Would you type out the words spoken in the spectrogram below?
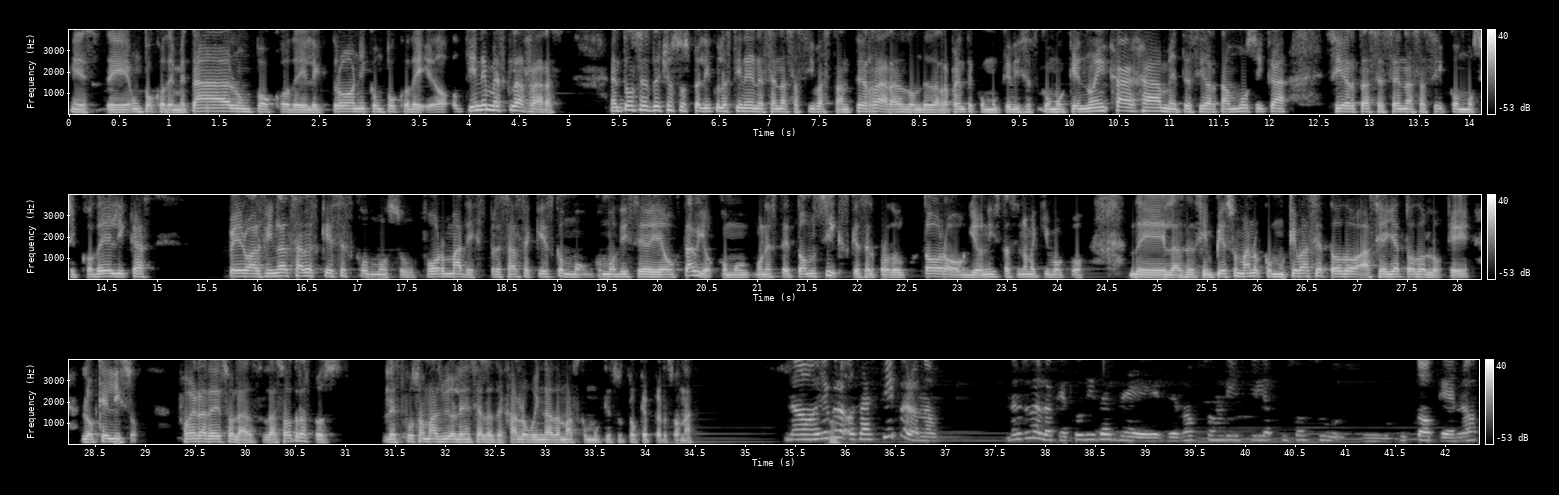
este un poco de metal, un poco de electrónica, un poco de tiene mezclas raras. Entonces, de hecho, sus películas tienen escenas así bastante raras, donde de repente como que dices, como que no encaja, mete cierta música, ciertas escenas así como psicodélicas, pero al final sabes que esa es como su forma de expresarse, que es como, como dice Octavio, como con este Tom Six, que es el productor o guionista, si no me equivoco, de las de Cien Pies Humano, como que va hacia todo, hacia allá todo lo que, lo que él hizo. Fuera de eso, las, las otras, pues les puso más violencia a las de Halloween, nada más como que su toque personal. No, yo creo, o sea, sí, pero no. Dentro de lo que tú dices de, de Rob Zombie, sí le puso su, su, su toque, ¿no?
